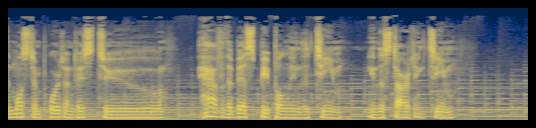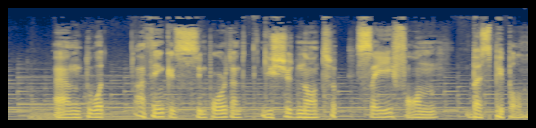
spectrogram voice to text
the most important is to have the best people in the team, in the starting team. And what I think is important, you should not save on best people.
